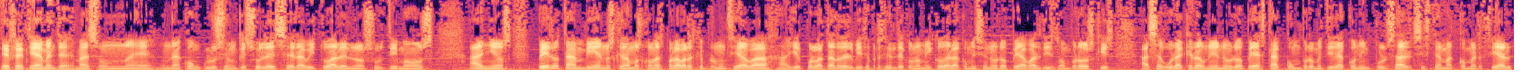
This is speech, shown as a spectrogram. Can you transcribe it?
Efectivamente, además un, eh, una conclusión que suele ser habitual en los últimos años, pero también nos quedamos con las palabras que pronunciaba ayer por la tarde el vicepresidente económico de la Comisión Europea, Valdis Dombrovskis. Asegura que la Unión Europea está comprometida con impulsar el sistema comercial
